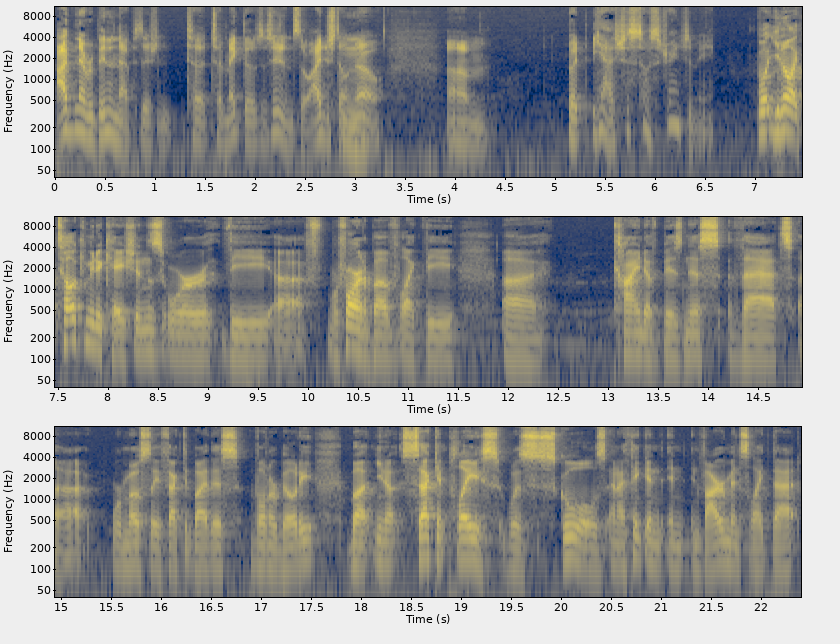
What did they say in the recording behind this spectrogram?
I've never been in that position to, to make those decisions, so I just don't know. Um, but yeah, it's just so strange to me. Well, you know, like telecommunications were the uh, were far and above like the uh, kind of business that uh, were mostly affected by this vulnerability. But you know, second place was schools, and I think in, in environments like that,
